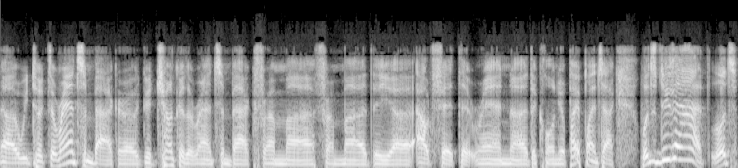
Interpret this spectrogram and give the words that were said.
Uh, we took the ransom back, or a good chunk of the ransom back from uh, from uh, the uh, outfit that ran uh, the Colonial Pipelines Act. Let's do that. Let's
